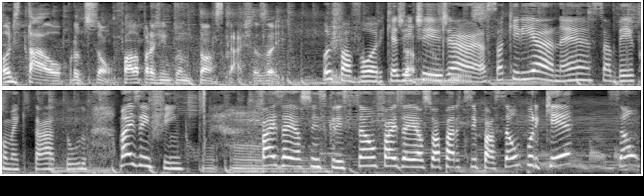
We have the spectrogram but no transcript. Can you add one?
Onde tá, ô, produção? Fala pra gente onde estão as caixas aí. Por favor, que a Tá, gente já Deus. só queria, né, saber como é que tá tudo. Mas enfim, Hum, faz aí a sua inscrição, faz aí a sua participação, porque são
